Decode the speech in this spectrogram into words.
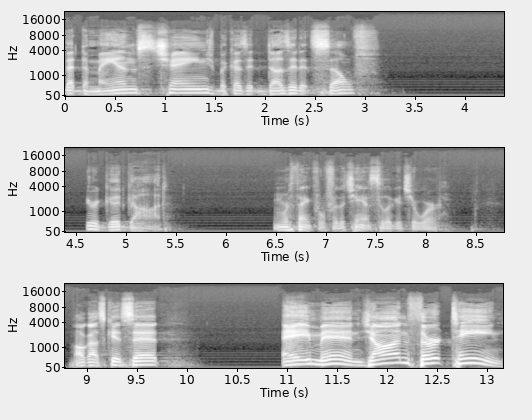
that demands change because it does it itself. You're a good God. And we're thankful for the chance to look at your word. All God's kids said, Amen. John 13.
